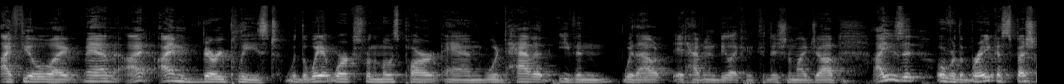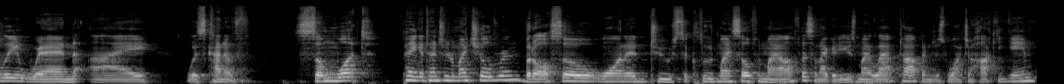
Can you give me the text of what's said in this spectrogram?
I feel like, man, I, I'm very pleased with the way it works for the most part and would have it even without it having to be like a condition of my job. I use it over the break, especially when I was kind of somewhat paying attention to my children, but also wanted to seclude myself in my office and I could use my laptop and just watch a hockey game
